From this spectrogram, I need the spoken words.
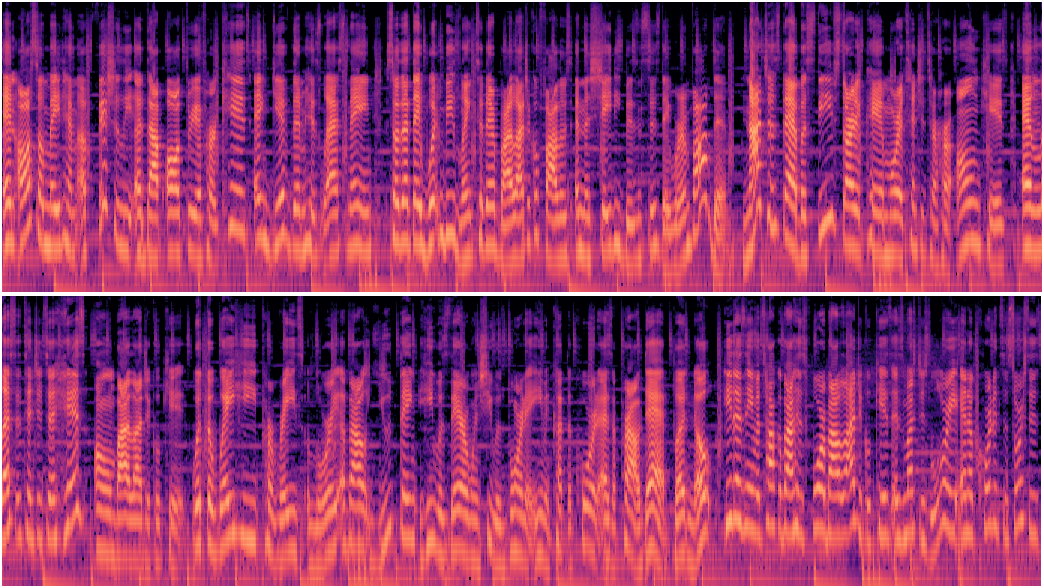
and also made him officially adopt all three of her kids and give them his last name so that they wouldn't be linked to their biological fathers and the shady businesses they were involved in. Not just that, but Steve started paying more attention to her own kids and less attention to his own biological kids. With the way he parades Lori about, you think he was there when she was born and even cut the cord as a proud dad, but nope. He doesn't even talk about his four biological kids as much as Lori, and according to sources,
